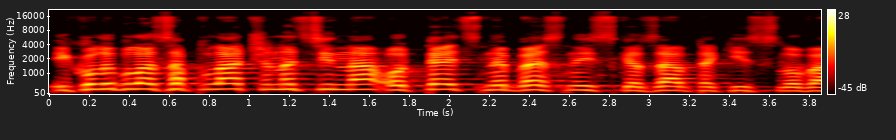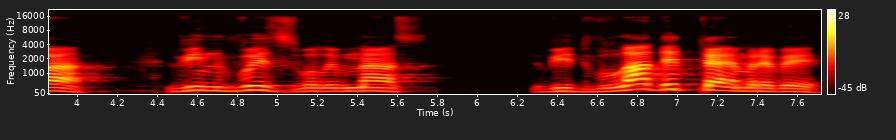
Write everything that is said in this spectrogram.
І коли була заплачена ціна, Отець Небесний сказав такі слова. Він визволив нас від влади темряви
